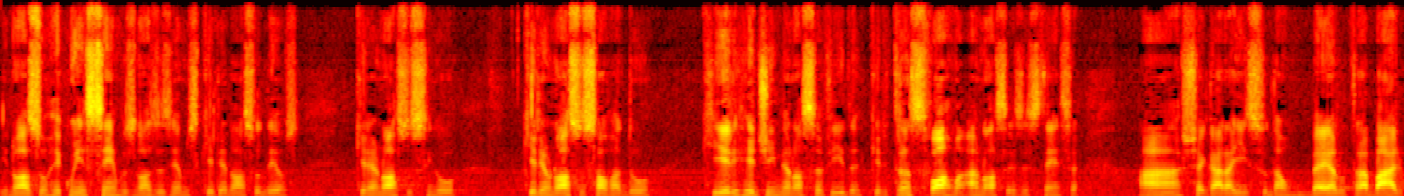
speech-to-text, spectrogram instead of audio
E nós o reconhecemos, nós dizemos que ele é nosso Deus, que ele é nosso Senhor, que ele é o nosso Salvador, que ele redime a nossa vida, que ele transforma a nossa existência a chegar a isso, dá um belo trabalho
